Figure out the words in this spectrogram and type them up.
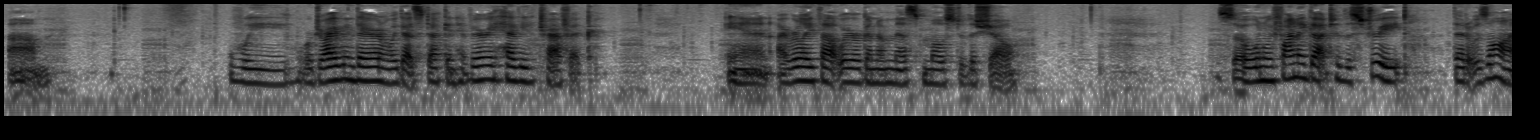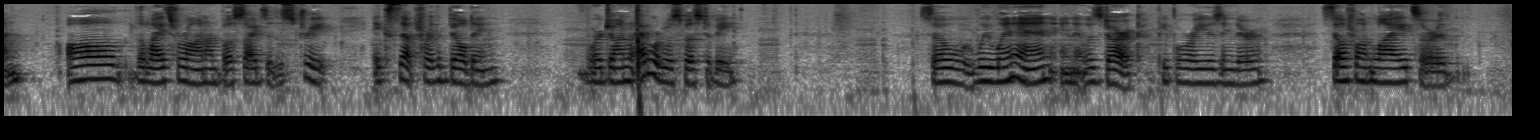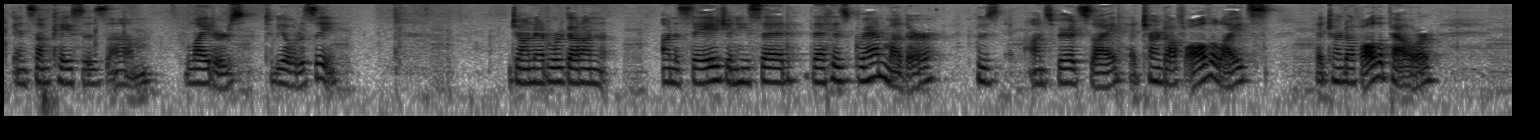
um, we were driving there and we got stuck in very heavy traffic. I really thought we were going to miss most of the show. So when we finally got to the street that it was on, all the lights were on on both sides of the street except for the building where John Edward was supposed to be. So we went in and it was dark. People were using their cell phone lights or in some cases, um, lighters to be able to see. John Edward got on on a stage and he said that his grandmother, who's on Spirit's side, had turned off all the lights, had turned off all the power,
